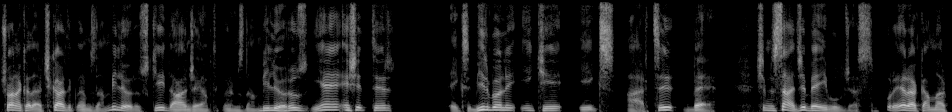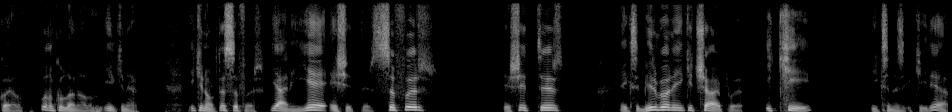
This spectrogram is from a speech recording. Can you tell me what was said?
Şu ana kadar çıkardıklarımızdan biliyoruz ki, daha önce yaptıklarımızdan biliyoruz, y eşittir eksi 1 bölü 2 x artı b. Şimdi sadece b'yi bulacağız. Buraya rakamlar koyalım. Bunu kullanalım, ilkine. 2.0, yani y eşittir 0 eşittir eksi 1 bölü 2 çarpı 2, x'imiz 2 idi ya,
